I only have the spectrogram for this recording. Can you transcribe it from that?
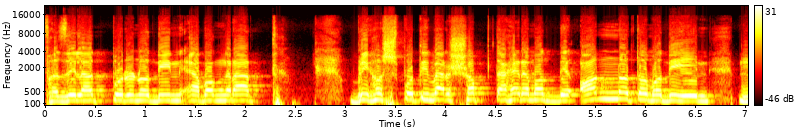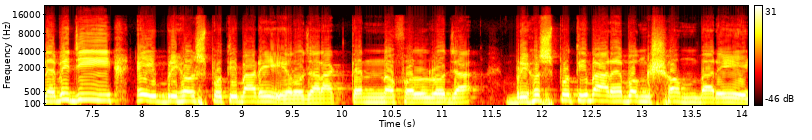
ফজিলতপূর্ণ দিন এবং রাত। বৃহস্পতিবার সপ্তাহের মধ্যে অন্যতম দিন। নবীজি, এই বৃহস্পতিবারে রোজা রাখতেন, নফল রোজা। বৃহস্পতিবার এবং সোমবারে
